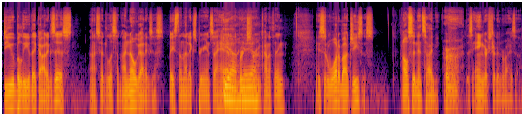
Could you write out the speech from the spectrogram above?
do you believe that God exists? And I said, Listen, I know God exists based on that experience I had in the emergency yeah, yeah. room kind of thing. He said, What about Jesus? And all of a sudden inside me, this anger started to rise up.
